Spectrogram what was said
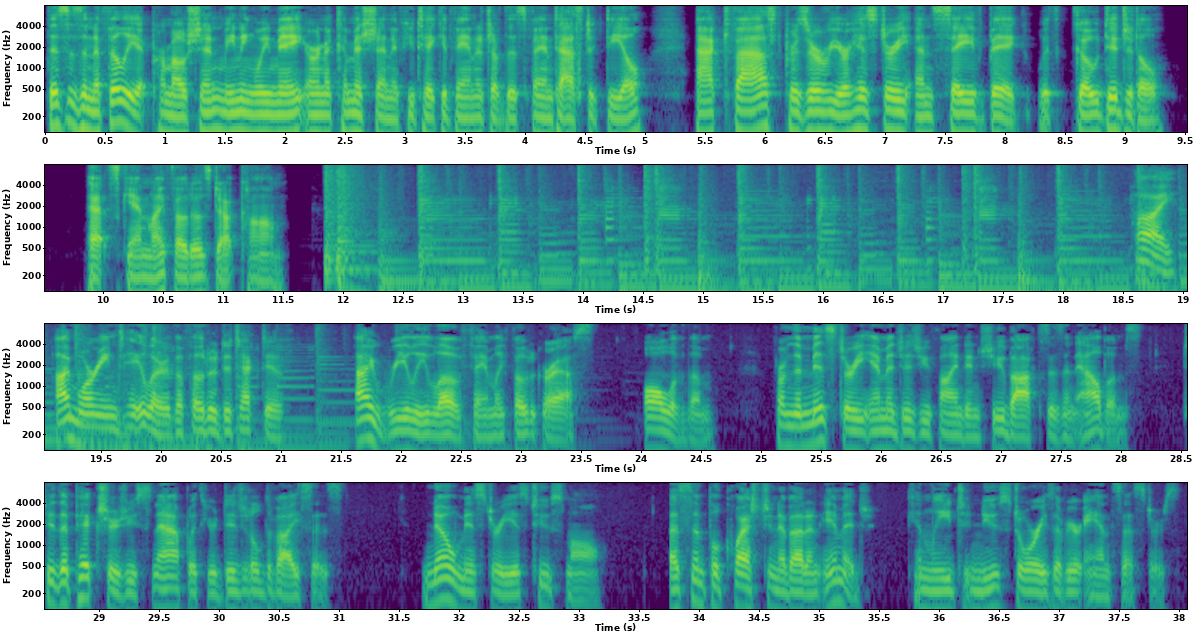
This is an affiliate promotion, meaning we may earn a commission if you take advantage of this fantastic deal. Act fast, preserve your history, and save big with Go Digital at scanmyphotos.com. Hi, I'm Maureen Taylor, the photo detective. I really love family photographs, all of them, from the mystery images you find in shoeboxes and albums to the pictures you snap with your digital devices. No mystery is too small. A simple question about an image can lead to new stories of your ancestors.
